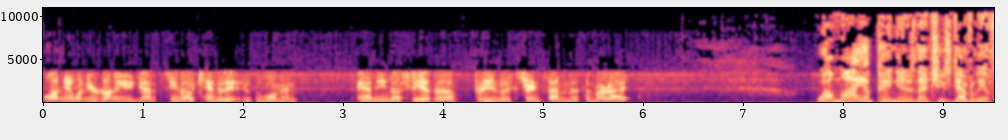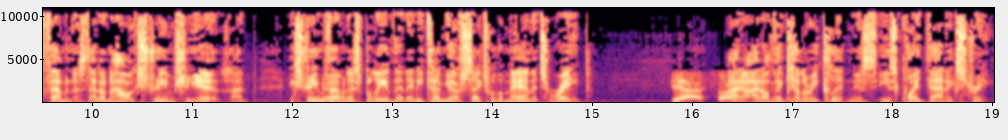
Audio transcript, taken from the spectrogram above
Well, I mean, when you're running against, you know, a candidate who's a woman, and, you know, she is a pretty extreme feminist, am I right? Well, my opinion is that she's definitely a feminist. I don't know how extreme she is. I, extreme feminists believe that anytime you have sex with a man, it's rape. Yeah, so... I, I don't think Hillary Clinton is, is quite that extreme.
